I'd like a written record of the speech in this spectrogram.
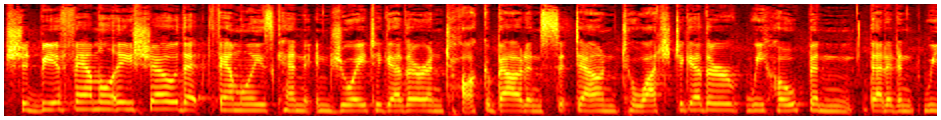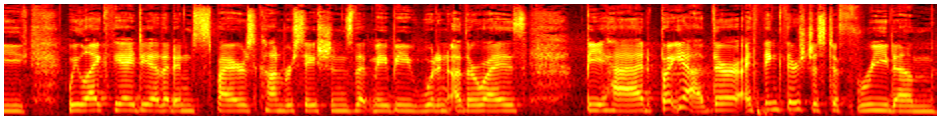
should be a family show that families can enjoy together and talk about and sit down to watch together. We hope and that it we we like the idea that inspires conversations that maybe wouldn't otherwise be had. But yeah, there I think there's just a freedom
